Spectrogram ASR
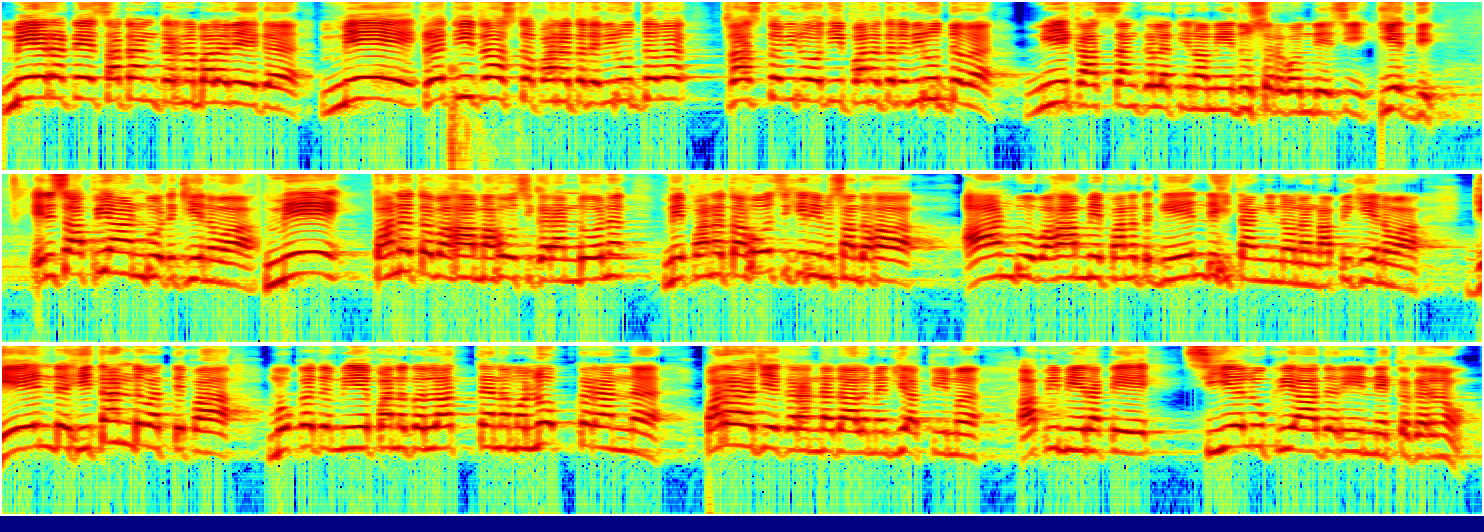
මේ රටේ සටන් කරන බලවේග මේ ප්‍රති ත්‍රස්ත පනතට විරුද්ධව ත්‍රස්ත විරෝධී පනතට විරුද්ධව මේ අස්සං කල තින මේ දුස්සර කොන්දේසි යෙද්දිත්. එනිසා අපි ආණ්ඩුවට කියනවා මේ පනත වහා මහෝසි කරන්න ඕන මේ පනත අහෝසි කිරීම සඳහා ආණ්ඩුව වහම් මේ පනත ගේන්ඩ හිතන් ඉන්නවනම් අපි කියනවා ගේන්ඩ හිතන්ඩවත් එපා මොකද මේ පනත ලත් තැනම ලොප් කරන්න පරාජය කරන්න දාල මැදිහත්වීම අපි මේ රටේ සියලු ක්‍රියාදරීන් එක්ක කරනවා.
